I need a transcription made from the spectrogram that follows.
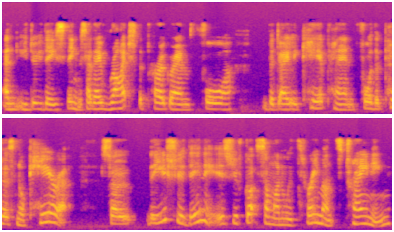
and you do these things. So they write the program for the daily care plan for the personal carer. So the issue then is you've got someone with three months training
